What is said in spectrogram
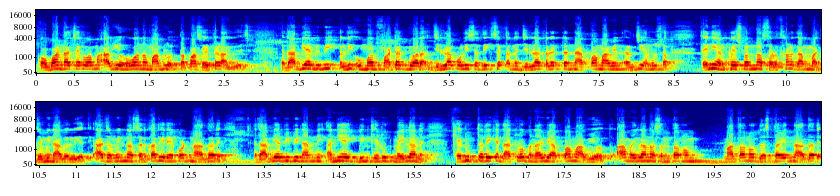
કૌભાંડ આચરવામાં આવ્યો હોવાનો મામલો તપાસ હેઠળ આવ્યો છે. રાબિયા બીબી અલી ઉમર ફાટક દ્વારા જિલ્લા પોલીસ અધિક્ષક અને જિલ્લા કલેક્ટરને આપવામાં આવેલ અરજી અનુસાર તેની અંકલેશ્વરના સરથાણ ગામમાં જમીન આવેલી હતી. આ જમીનના સરકારી રેકોર્ડના આધારે રાબિયા બીબી નામની અન્ય એક બિનખેડૂત મહિલાને ખેડૂત તરીકે દાખલો બનાવી આપવામાં આવ્યો હતો. આ મહિલાના સંતાનો માતાનો દસ્તાવેજના આધારે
